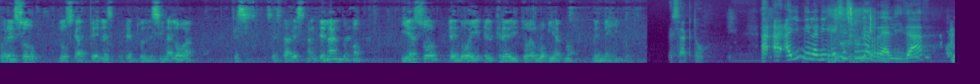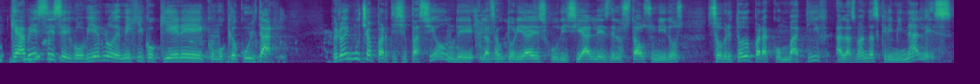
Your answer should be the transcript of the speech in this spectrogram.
Por eso los carteles, por ejemplo, de Sinaloa, que se está desmantelando, ¿no? Y eso le doy el crédito al gobierno de México. Exacto. Ahí, Melanie, esa es una realidad que a veces el gobierno de México quiere como que ocultar. Pero hay mucha participación de las autoridades judiciales de los Estados Unidos, sobre todo para combatir a las bandas criminales.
